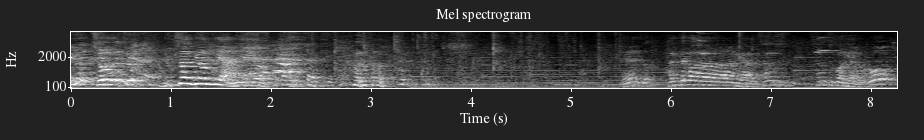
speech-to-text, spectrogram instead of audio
이거 저, 저 육상 경기 아니에요. 네, 저 반대 방향 상수, 상수 방향으로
